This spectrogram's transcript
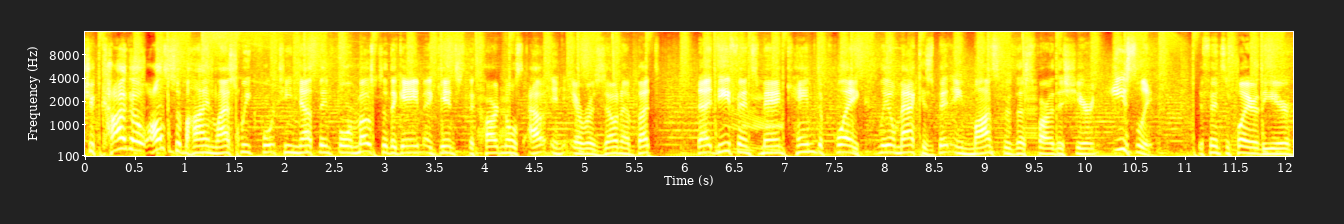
Chicago also behind last week 14 0 for most of the game against the Cardinals out in Arizona. But that defense, man, came to play. Khalil Mack has been a monster thus far this year and easily Defensive Player of the Year,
